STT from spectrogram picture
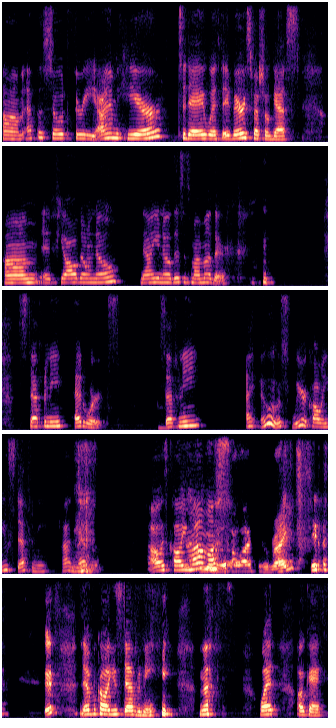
um, episode three. I am here today with a very special guest. Um, if y'all don't know, now you know this is my mother, Stephanie Edwards. Stephanie, I oh, it's weird calling you Stephanie. I never. I always call you Mama. You know how I feel, right? Never call you Stephanie. what? Okay.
